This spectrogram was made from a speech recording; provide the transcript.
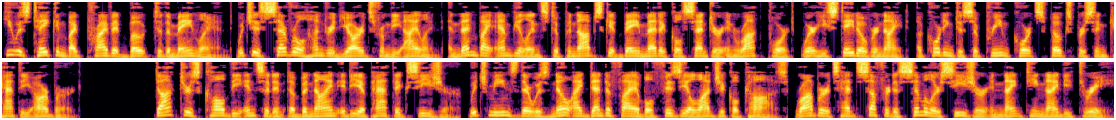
He was taken by private boat to the mainland which is several hundred yards from the island and then by ambulance to Penobscot Bay Medical Center in Rockport, where he stayed overnight, according to Supreme Court spokesperson Kathy Arberg. Doctors called the incident a benign idiopathic seizure, which means there was no identifiable physiological cause. Roberts had suffered a similar seizure in 1993.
